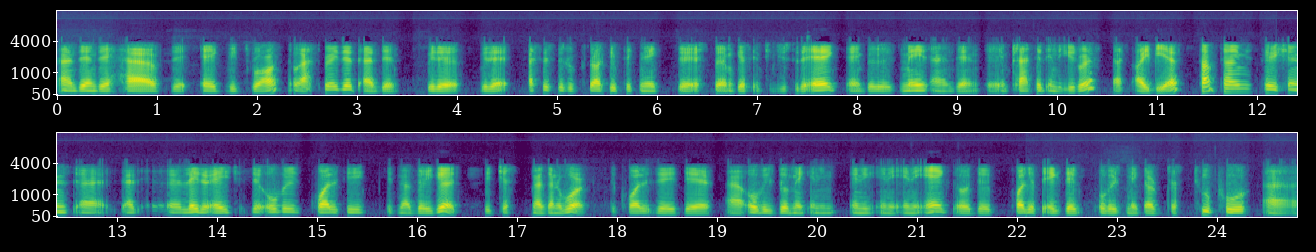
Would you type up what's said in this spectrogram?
and then they have the egg withdrawn or aspirated, and then with a with a assisted reproductive technique, the sperm gets introduced to the egg, embryo is made, and then implanted in the uterus. That's IVF. Sometimes patients uh, at a later age, the ovary quality is not very good. It's just not going to work the quality their uh, ovaries don't make any, any any any eggs, or the quality of the eggs they ovaries make are just too poor uh,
